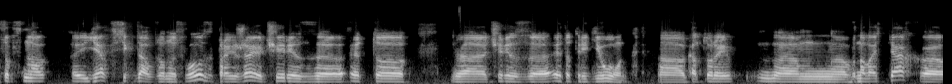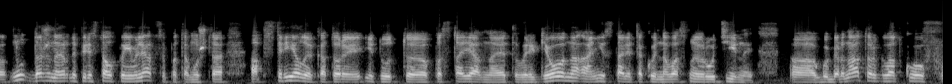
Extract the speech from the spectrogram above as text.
собственно, я всегда в зону СВО проезжаю через э, это через э, этот регион, э, который эм, в новостях, ну, даже, наверное, перестал появляться, потому что обстрелы, которые идут постоянно этого региона, они стали такой новостной рутиной. Губернатор Гладков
